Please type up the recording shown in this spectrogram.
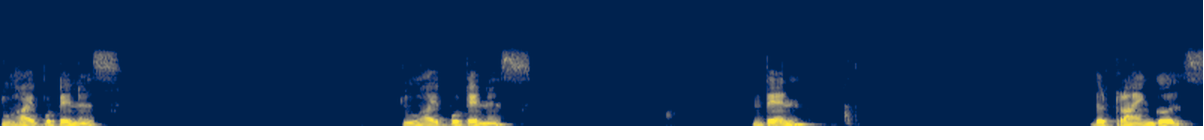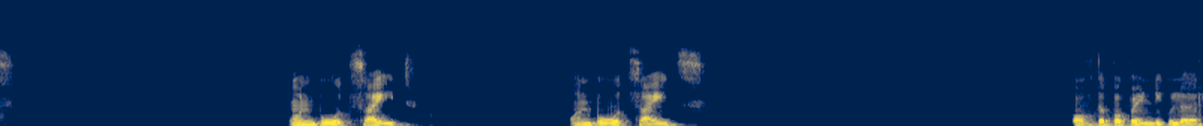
to hypotenuse to hypotenuse then the triangles on both side on both sides of the perpendicular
